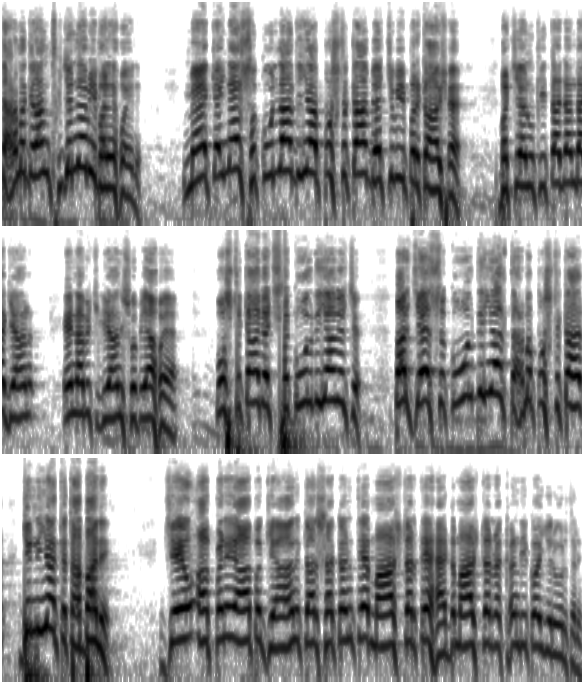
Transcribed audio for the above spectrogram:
ਧਰਮ ਗ੍ਰੰਥ ਜਿੰਨੇ ਵੀ ਬਣੇ ਹੋਏ ਨੇ, ਮੈਂ ਕਹਿੰਦਾ ਸਕੂਲਾਂ ਦੀਆਂ ਪੁਸਤਕਾਂ ਵਿੱਚ ਵੀ ਪ੍ਰਕਾਸ਼ ਹੈ। ਬੱਚਿਆਂ ਨੂੰ ਕੀਤਾ ਜਾਂਦਾ ਗਿਆਨ, ਇਹਨਾਂ ਵਿੱਚ ਗਿਆਨ ਛੁਪਿਆ ਹੋਇਆ ਪੁਸਤਕਾਂ ਵਿੱਚ, ਸਕੂਲ ਦੀਆਂ ਵਿੱਚ, ਪਰ ਜੇ ਸਕੂਲ ਦੀਆਂ ਧਰਮ ਪੁਸਤਕਾਂ ਜਿੰਨੀਆਂ ਕਿਤਾਬਾਂ ਨੇ ਜੇ ਉਹ ਆਪਣੇ ਆਪ ਗਿਆਨ ਕਰ ਸਕਣ ਤੇ ਮਾਸਟਰ ਤੇ ਹੈੱਡ ਮਾਸਟਰ ਰੱਖਣ ਦੀ ਕੋਈ ਜ਼ਰੂਰਤ ਨਹੀਂ।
